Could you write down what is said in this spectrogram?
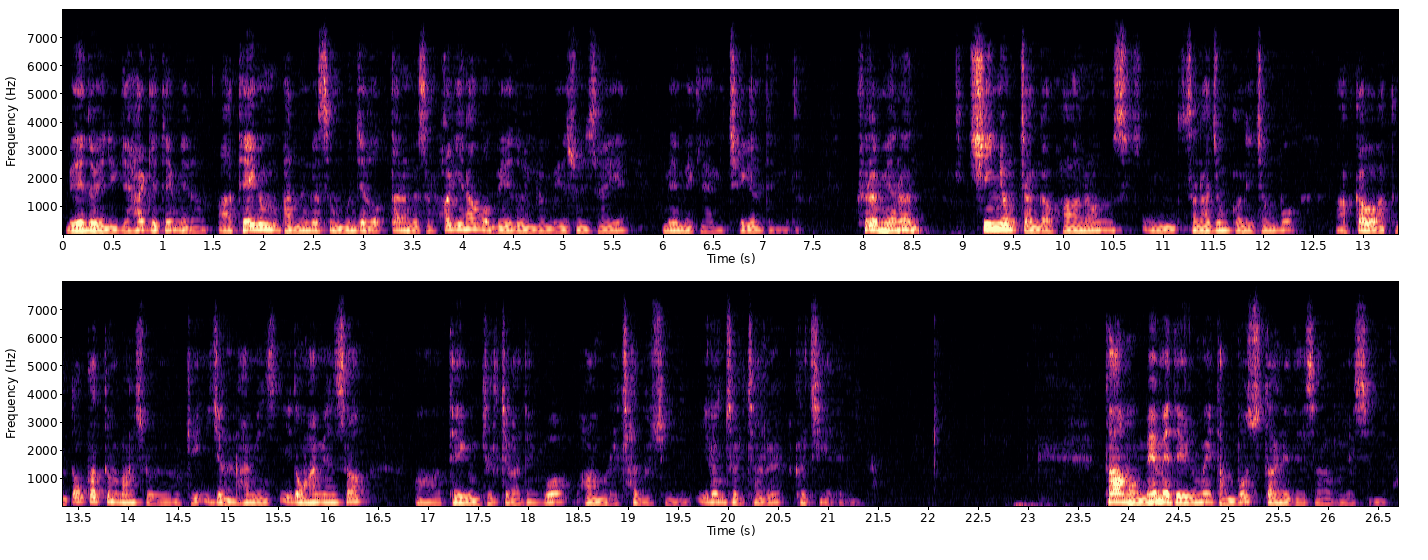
매도인에게 하게 되면 아 대금 받는 것은 문제가 없다는 것을 확인하고 매도인과 매수인 사이에 매매 계약이 체결됩니다. 그러면은 신용장과 환원 선화증권이 전부 아까와 같은 똑같은 방식으로 이렇게 이전을 하면서 이동하면서 어, 대금 결제가 되고 화물을 찾을 수 있는 이런 절차를 거치게 됩니다. 다음은 매매대금의 담보수단에 대해서 알아보겠습니다.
